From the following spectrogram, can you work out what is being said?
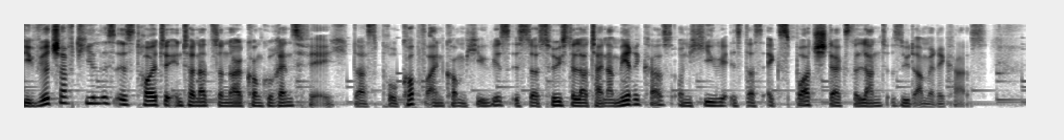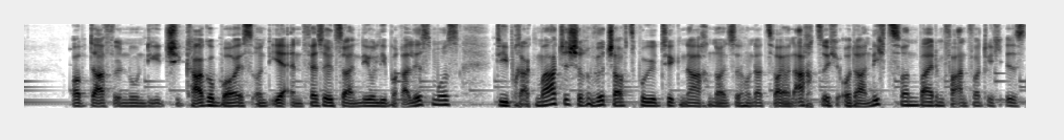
Die Wirtschaft Chiles ist heute international konkurrenzfähig. Das Pro-Kopf-Einkommen Chiles ist das höchste Lateinamerikas und Chile ist das exportstärkste Land Südamerikas. Ob dafür nun die Chicago Boys und ihr entfesselter Neoliberalismus, die pragmatischere Wirtschaftspolitik nach 1982 oder nichts von beidem verantwortlich ist,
